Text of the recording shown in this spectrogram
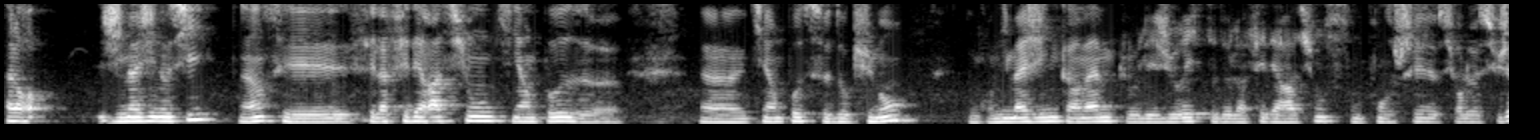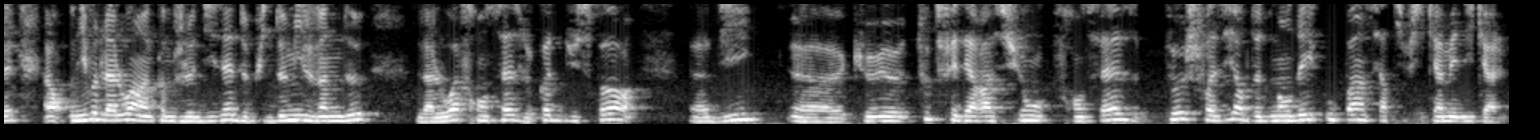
Alors, j'imagine aussi, hein, c'est la fédération qui impose, qui impose ce document. Donc on imagine quand même que les juristes de la fédération se sont penchés sur le sujet. Alors au niveau de la loi, hein, comme je le disais, depuis 2022, la loi française, le Code du sport, euh, dit que toute fédération française peut choisir de demander ou pas un certificat médical.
